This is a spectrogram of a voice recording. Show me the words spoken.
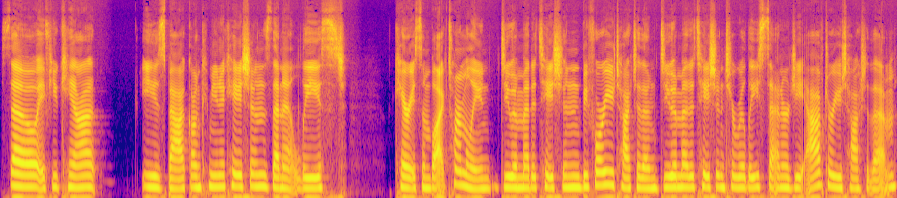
So if you can't ease back on communications, then at least carry some black tourmaline, do a meditation before you talk to them, do a meditation to release the energy after you talk to them.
